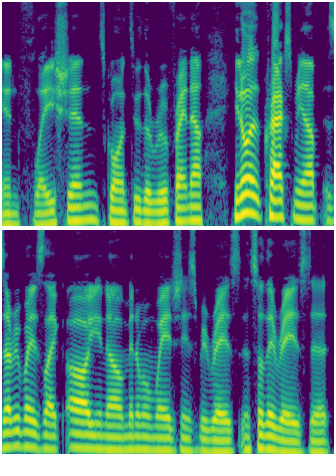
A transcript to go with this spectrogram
inflation's going through the roof right now. You know what cracks me up is everybody's like, "Oh, you know, minimum wage needs to be raised." And so they raised it.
